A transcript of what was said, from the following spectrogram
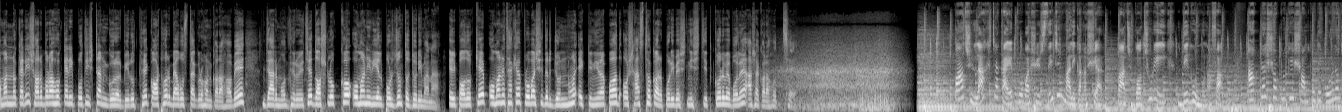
অমান্যকারী সরবরাহকারী প্রতিষ্ঠানগুলোর বিরুদ্ধে কঠোর ব্যবস্থা গ্রহণ করা হবে, যার মধ্যে রয়েছে দশ লক্ষ ওমানি রিয়েল পর্যন্ত জরিমানা। এই পদক্ষেপ ওমানে থাকা প্রবাসীদের জন্য একটি নিরাপদ ও স্বাস্থ্যকর পরিবেশ নিশ্চিত করবে বলে আশা করা হচ্ছে। পাঁচ লাখ টাকায় প্রবাসীর সিটির মালিকানা শেয়ার, পাঁচ বছরেই দ্বিগুণ মুনাফা। আপনার স্বপ্নকে সম্পদে পরিণত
